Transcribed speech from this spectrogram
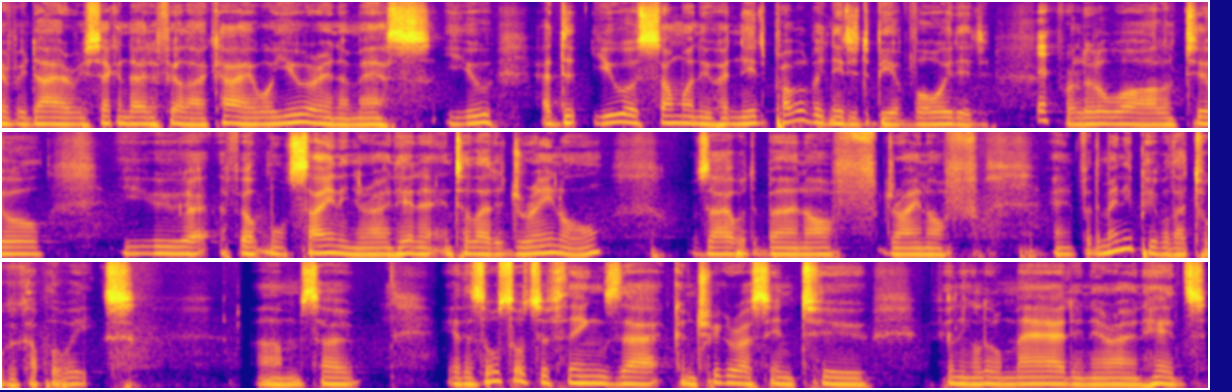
every day, every second day to feel okay, well, you were in a mess. You had to, you were someone who had needed probably needed to be avoided for a little while until you uh, felt more sane in your own head, until that adrenal was able to burn off, drain off, and for the many people that took a couple of weeks. Um, so yeah, there's all sorts of things that can trigger us into feeling a little mad in our own heads.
